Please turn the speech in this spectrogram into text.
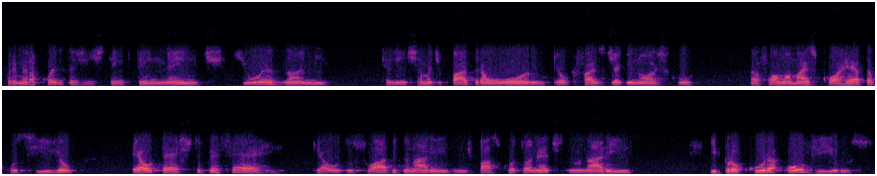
A primeira coisa que a gente tem que ter em mente que o exame que a gente chama de padrão ouro, que é o que faz o diagnóstico da forma mais correta possível, é o teste do PCR, que é o do suave do nariz. A gente passa o cotonete no nariz e procura o vírus.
